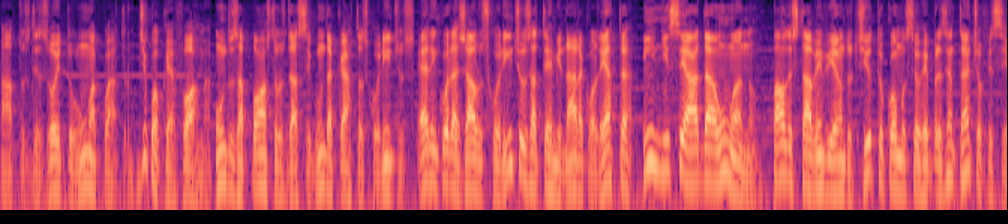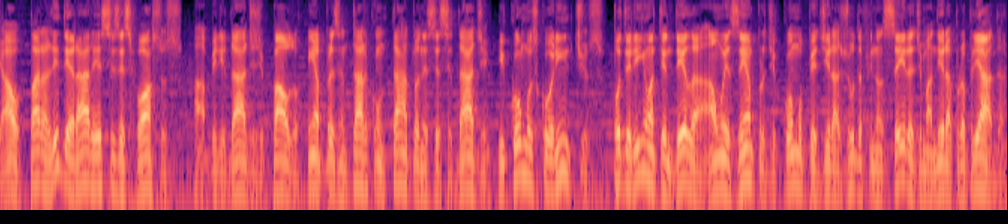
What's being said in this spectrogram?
Atos 18, 1 a 4. De qualquer forma, um dos apóstolos da segunda carta aos Coríntios era encorajar os coríntios a terminar a coleta iniciada há um ano. Paulo estava enviando Tito como seu representante oficial para liderar esses esforços. A habilidade de Paulo em apresentar contato à necessidade e como os coríntios poderiam atendê-la a um exemplo de como pedir ajuda financeira de maneira apropriada.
